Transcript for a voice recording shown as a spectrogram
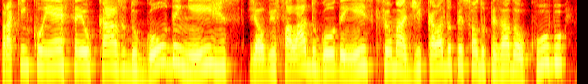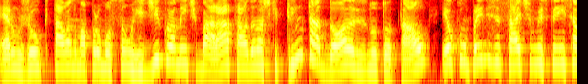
para quem conhece aí o caso do Golden Ages, já ouvi falar do Golden Ages, que foi uma dica lá do pessoal do Pesado ao Cubo, era um jogo que tava numa promoção ridiculamente barata, tava dando acho que 30 dólares no total. Eu comprei nesse site, tive uma experiência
